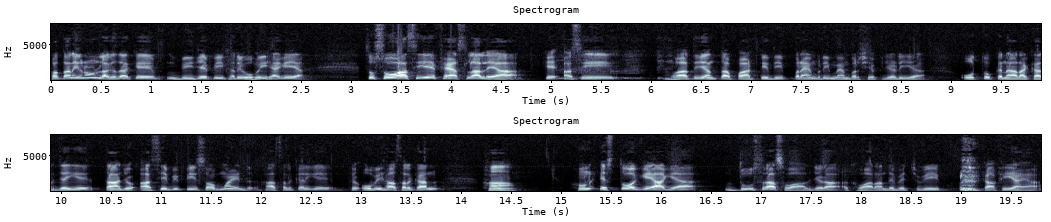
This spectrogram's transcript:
ਪਤਾ ਨਹੀਂ ਉਹਨਾਂ ਨੂੰ ਲੱਗਦਾ ਕਿ ਬੀਜੇਪੀ ਖਰੇ ਉਹੀ ਹੈਗੇ ਆ। ਸੋ ਸੋ ਅਸੀਂ ਇਹ ਫੈਸਲਾ ਲਿਆ ਕਿ ਅਸੀਂ ਭਾਰਤੀ ਜਨਤਾ ਪਾਰਟੀ ਦੀ ਪ੍ਰਾਇਮਰੀ ਮੈਂਬਰਸ਼ਿਪ ਜਿਹੜੀ ਆ ਉਹ ਤੋਂ ਕਿਨਾਰਾ ਕਰ ਜਾਈਏ ਤਾਂ ਜੋ ਅਸੀਂ ਵੀ ਪੀਸ ਆਫ ਮਾਈਂਡ ਹਾਸਲ ਕਰੀਏ ਤੇ ਉਹ ਵੀ ਹਾਸਲ ਕਰਨ। ਹਾਂ, ਹੁਣ ਇਸ ਤੋਂ ਅੱਗੇ ਆ ਗਿਆ ਦੂਸਰਾ ਸਵਾਲ ਜਿਹੜਾ ਅਖਬਾਰਾਂ ਦੇ ਵਿੱਚ ਵੀ ਕਾਫੀ ਆਇਆ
